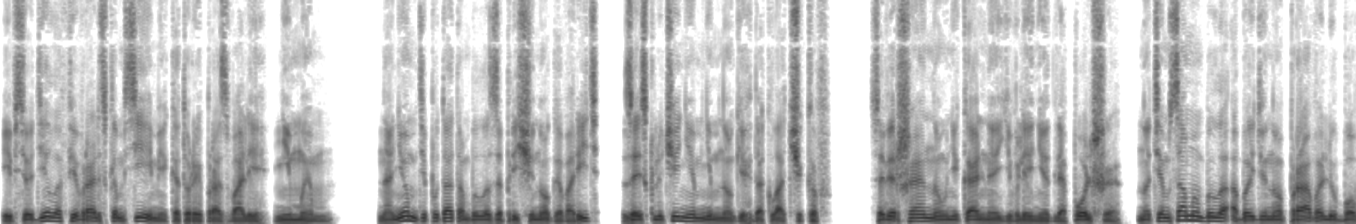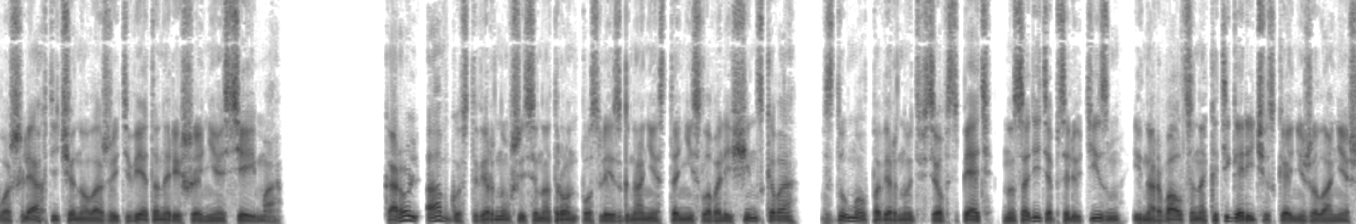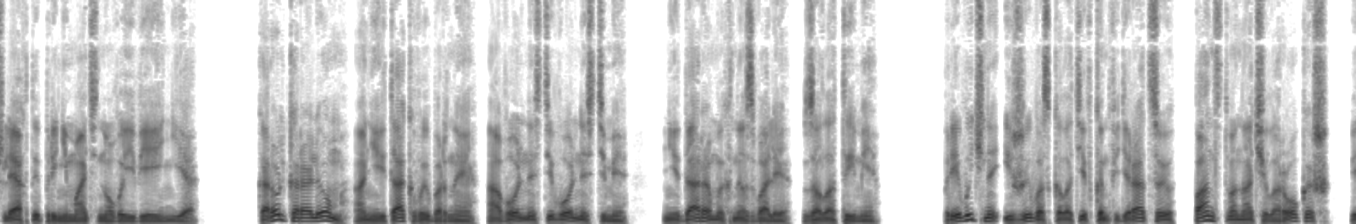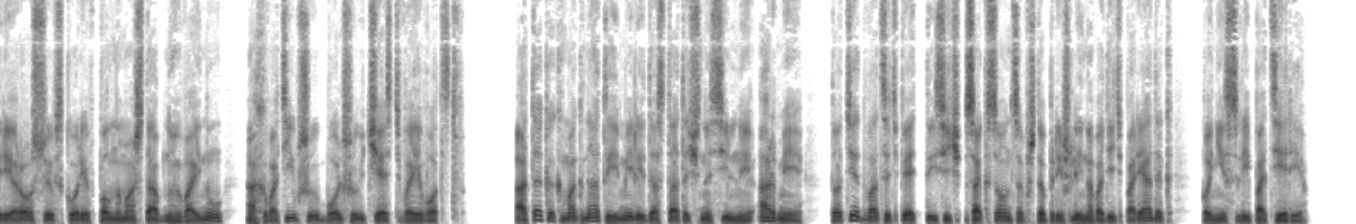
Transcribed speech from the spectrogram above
И все дело в февральском сейме, который прозвали «немым». На нем депутатам было запрещено говорить, за исключением немногих докладчиков. Совершенно уникальное явление для Польши, но тем самым было обойдено право любого шляхтича наложить вето на решение Сейма. Король Август, вернувшийся на трон после изгнания Станислава Лещинского, вздумал повернуть все вспять, насадить абсолютизм и нарвался на категорическое нежелание шляхты принимать новые веяния. Король королем, они и так выборные, а вольности вольностями. Недаром их назвали «золотыми». Привычно и живо сколотив конфедерацию, панство начало рокош, переросший вскоре в полномасштабную войну, охватившую большую часть воеводств. А так как магнаты имели достаточно сильные армии, то те 25 тысяч саксонцев, что пришли наводить порядок, понесли потери.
